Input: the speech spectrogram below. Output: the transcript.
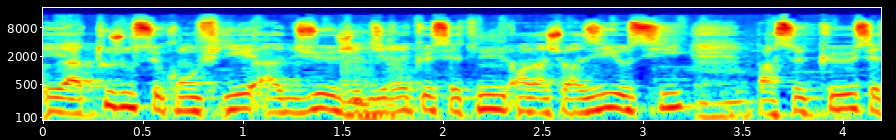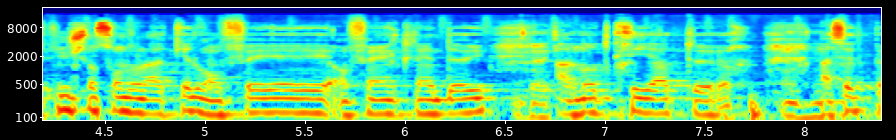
et, à toujours se confier à Dieu. Je mhm. dirais que c'est une, on l'a choisi aussi parce que c'est une chanson dans laquelle on fait, on fait un clin d'œil à notre Créateur, à cette,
